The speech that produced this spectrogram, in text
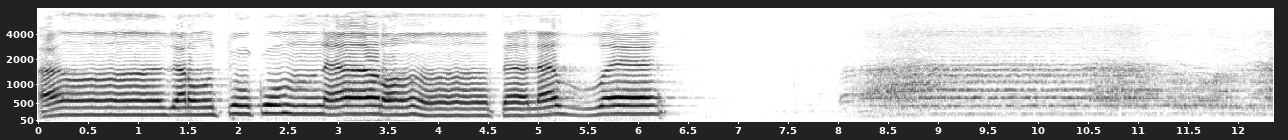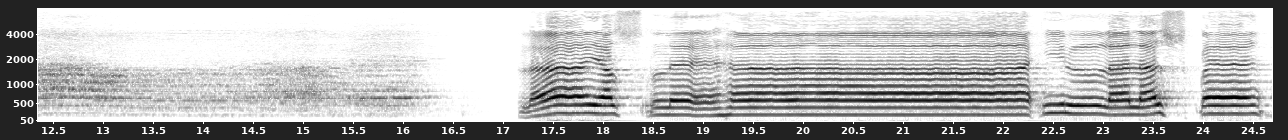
أنذرتكم نارا تلظى. لا يصلها إلا الأشقى.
